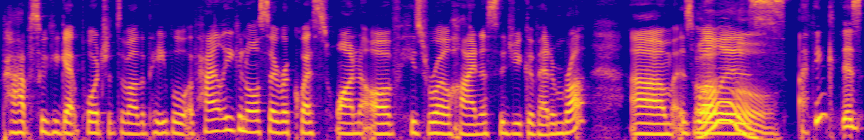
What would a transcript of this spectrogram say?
perhaps we could get portraits of other people. Apparently, you can also request one of His Royal Highness the Duke of Edinburgh, um, as well Oh. as I think there's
